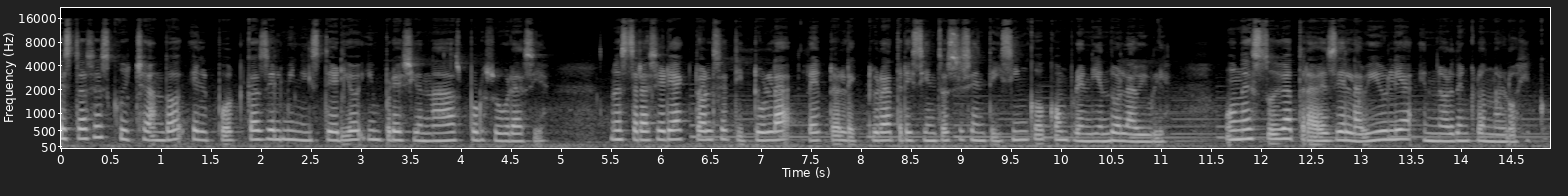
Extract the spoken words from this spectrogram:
Estás escuchando el podcast del Ministerio Impresionadas por Su Gracia. Nuestra serie actual se titula Reto Lectura 365 Comprendiendo la Biblia, un estudio a través de la Biblia en orden cronológico.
